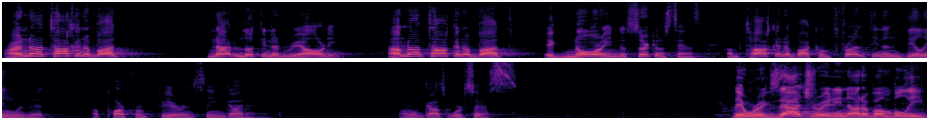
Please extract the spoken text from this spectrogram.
I'm not talking about not looking at reality. I'm not talking about ignoring the circumstance. I'm talking about confronting and dealing with it apart from fear and seeing God in it. And what God's word says. They were exaggerating out of unbelief.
